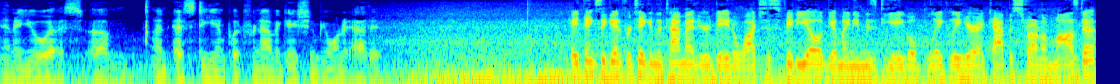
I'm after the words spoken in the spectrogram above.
and a US, um, an SD input for navigation if you want to add it. Hey, thanks again for taking the time out of your day to watch this video. Again, my name is Diego Blakely here at Capistrano Mazda.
